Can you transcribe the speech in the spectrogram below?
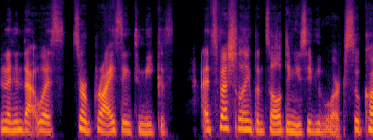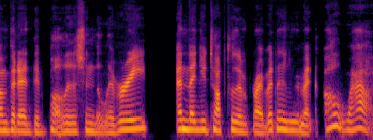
And I think that was surprising to me because especially in consulting, you see people are so confident in polish and delivery. And then you talk to them privately and you're like, oh wow,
